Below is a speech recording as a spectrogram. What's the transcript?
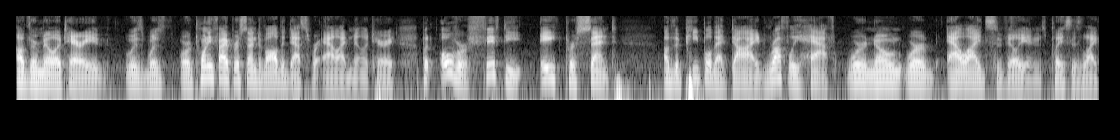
of their military was was or 25% of all the deaths were allied military but over 58% of the people that died roughly half were known were allied civilians places like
